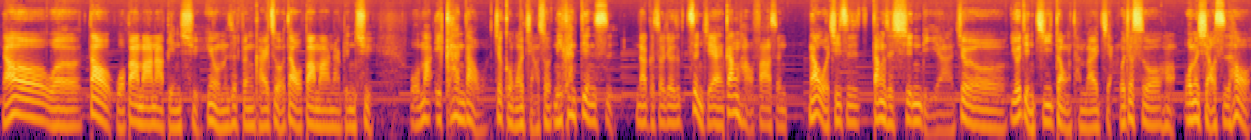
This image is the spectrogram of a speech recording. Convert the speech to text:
然后我到我爸妈那边去，因为我们是分开坐，到我爸妈那边去。我妈一看到我就跟我讲说：“你看电视。”那个时候就是郑捷案刚好发生。然后我其实当时心里啊就有点激动，坦白讲，我就说哈，我们小时候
